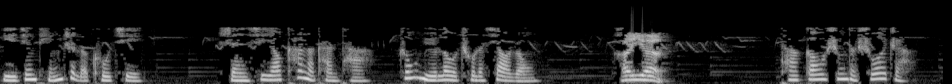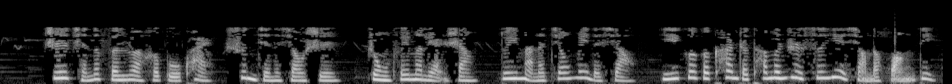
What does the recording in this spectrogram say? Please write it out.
已经停止了哭泣。沈西瑶看了看他，终于露出了笑容。开宴！他高声的说着，之前的纷乱和不快瞬间的消失，众妃们脸上堆满了娇媚的笑，一个个看着他们日思夜想的皇帝，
